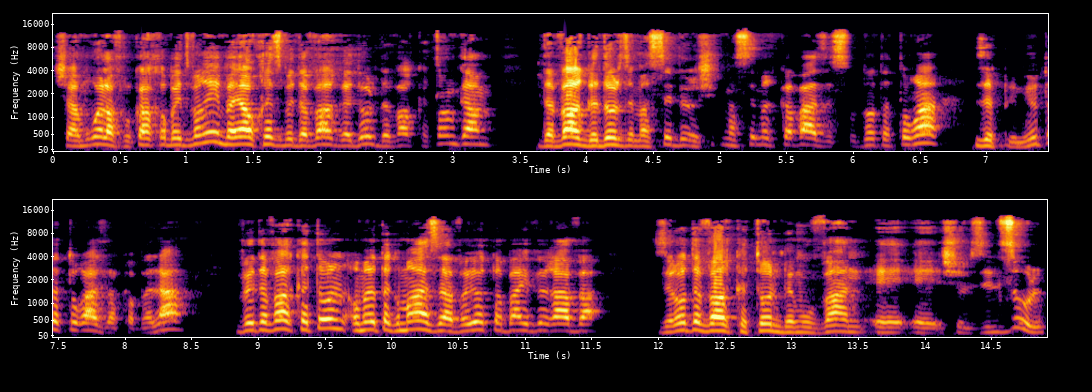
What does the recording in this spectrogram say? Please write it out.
שאמרו עליו כל כך הרבה דברים, והיה אוחז בדבר גדול, דבר קטון גם. דבר גדול זה מעשה בראשית מעשה מרכבה, זה סודות התורה, זה פנימיות התורה, זה הקבלה, ודבר קטון, אומרת הגמרא, זה הוויות אביי ורבא. זה לא דבר קטון במובן אה, אה, של זלזול,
